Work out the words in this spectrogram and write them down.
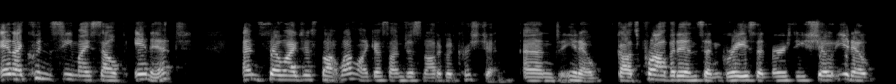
And I couldn't see myself in it and so I just thought, well, I guess I'm just not a good Christian. And, you know, God's providence and grace and mercy showed you know,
